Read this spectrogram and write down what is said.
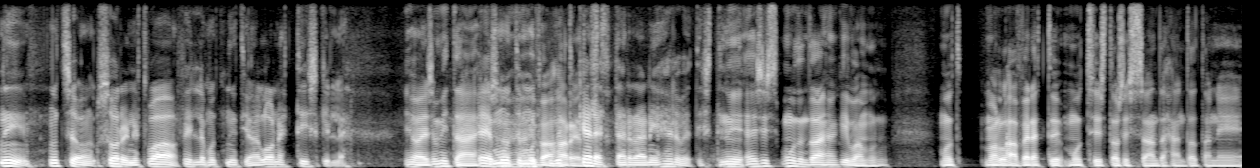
Niin, nyt se on, sori nyt vaan Ville, mutta nyt jää lonet tiskille. Joo, ei se mitään. Ehkä Ei se on muuten, mutta harjoitusta. kädet tärrää niin helvetisti. Niin, ei siis muuten tää on ihan kiva, mutta mut me ollaan vedetty mut siis tosissaan tähän tota niin,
